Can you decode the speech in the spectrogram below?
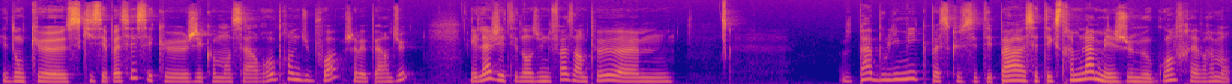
Et donc, euh, ce qui s'est passé, c'est que j'ai commencé à reprendre du poids, j'avais perdu. Et là, j'étais dans une phase un peu... Euh, pas boulimique parce que c'était pas cet extrême-là, mais je me goinfrais vraiment.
